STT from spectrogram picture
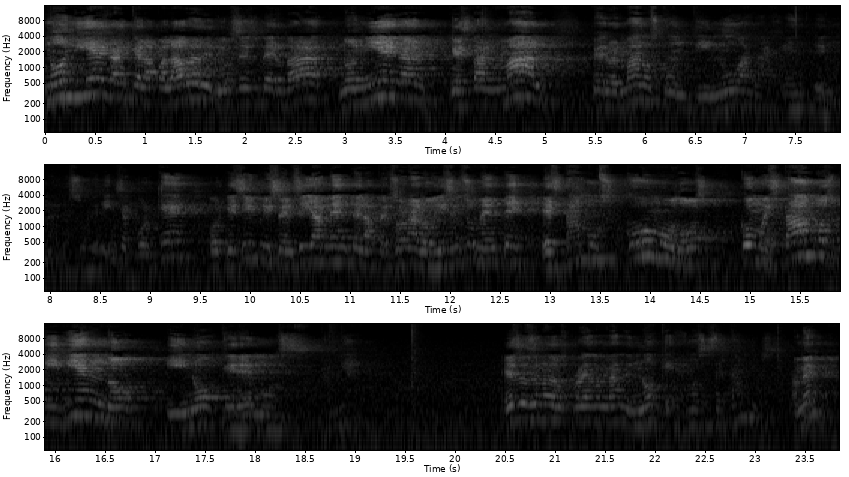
No niegan que la palabra de Dios es verdad, no niegan que están mal, pero hermanos, continúa la gente en una desobediencia. ¿Por qué? Porque simple y sencillamente la persona lo dice en su mente, estamos cómodos como estamos viviendo y no queremos cambiar. Eso es uno de los problemas grandes, no queremos hacer cambios. Amén.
